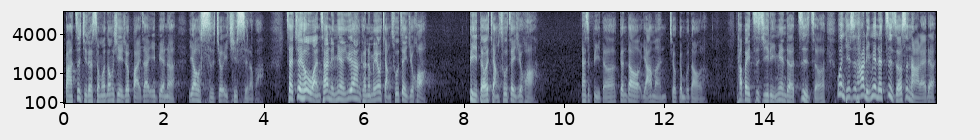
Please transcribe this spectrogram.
把自己的什么东西就摆在一边了，要死就一起死了吧。在最后晚餐里面，约翰可能没有讲出这句话，彼得讲出这句话，但是彼得跟到衙门就跟不到了，他被自己里面的自责，问题是他里面的自责是哪来的？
